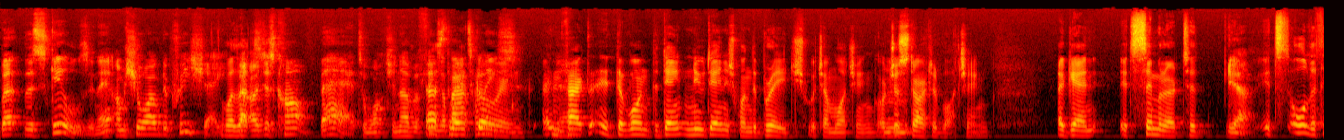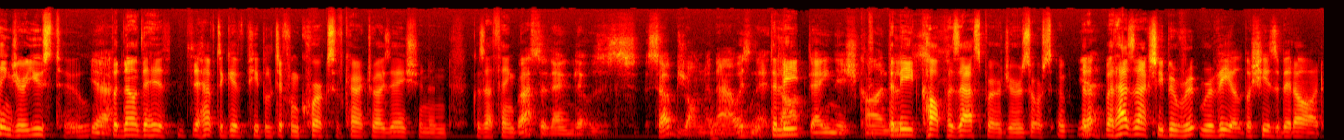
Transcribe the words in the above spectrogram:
But the skills in it, I'm sure I would appreciate. Well, But I just can't bear to watch another thing That's the about way it's police. going. In Yeah. fact, it, the one, the Dan- new Danish one, The Bridge, which I'm watching or just Mm. started watching. Again, it's similar to. Yeah, It's all the things you're used to. Yeah. But now they have, they have to give people different quirks of characterization, and because I think well, that's the own little s- subgenre now, isn't it? The Dark lead- Danish kind the of. lead cop has Asperger's, or s- Yeah. but it hasn't actually been re- revealed. But she's a bit odd.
